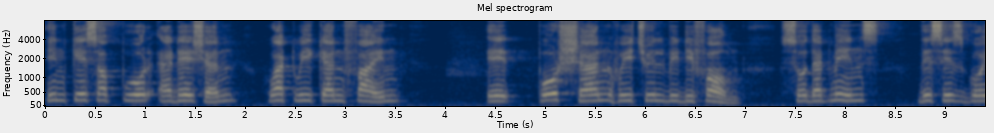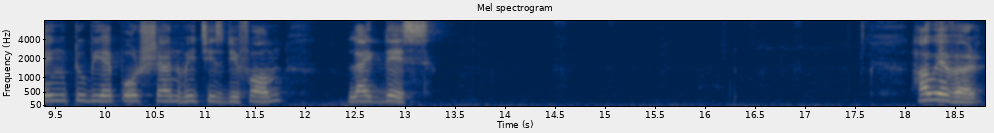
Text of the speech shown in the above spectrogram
in case of poor adhesion what we can find a portion which will be deformed. So, that means, this is going to be a portion which is deformed like this. However,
